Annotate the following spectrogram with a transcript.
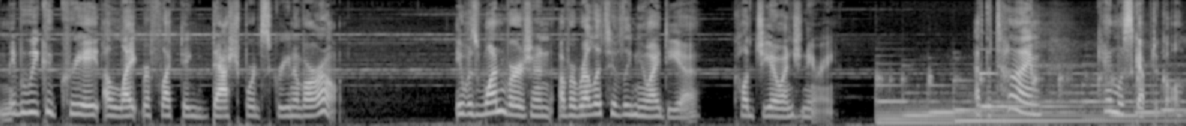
maybe we could create a light reflecting dashboard screen of our own. It was one version of a relatively new idea called geoengineering. At the time, Ken was skeptical.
